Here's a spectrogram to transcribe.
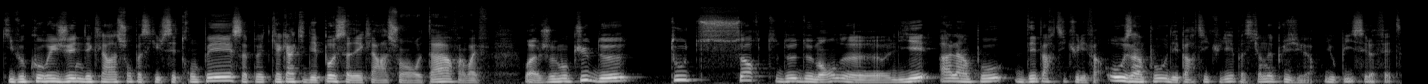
qui veut corriger une déclaration parce qu'il s'est trompé, ça peut être quelqu'un qui dépose sa déclaration en retard, enfin bref. Voilà, je m'occupe de toutes sortes de demandes euh, liées à l'impôt des particuliers, enfin aux impôts des particuliers parce qu'il y en a plusieurs. Youpi, c'est la fête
